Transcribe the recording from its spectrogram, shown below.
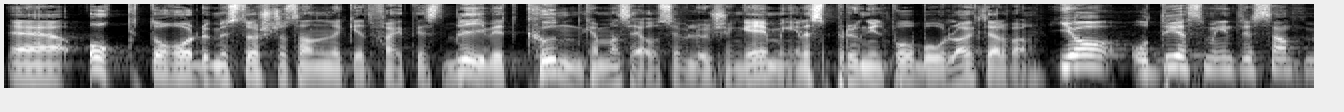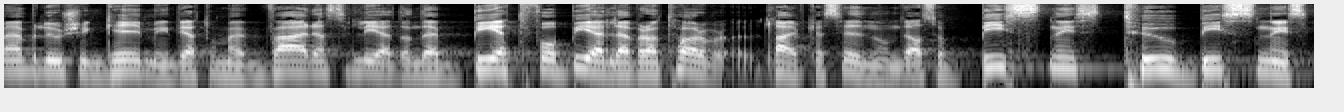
Eh, och då har du med största sannolikhet faktiskt blivit kund kan man säga hos Evolution Gaming, eller sprungit på bolaget i alla fall. Ja, och det som är intressant med Evolution Gaming det är att de är världens ledande B2B-leverantör av livekasinon. Det är alltså business to business,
